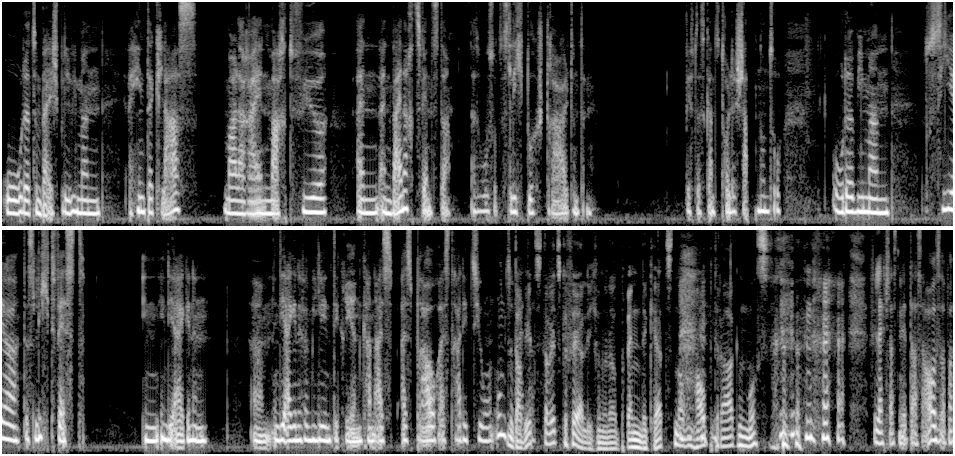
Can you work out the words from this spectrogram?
oder zum Beispiel, wie man hinter Glasmalereien macht für ein, ein Weihnachtsfenster, also wo so das Licht durchstrahlt und dann wirft das ganz tolle Schatten und so. Oder wie man Lucia, das Lichtfest, in, in die eigenen ähm, in die eigene Familie integrieren kann, als, als Brauch, als Tradition und so da weiter. wird's, da wird's gefährlich, wenn man da brennende Kerzen auf dem Haupt tragen muss. Vielleicht lassen wir das aus, aber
